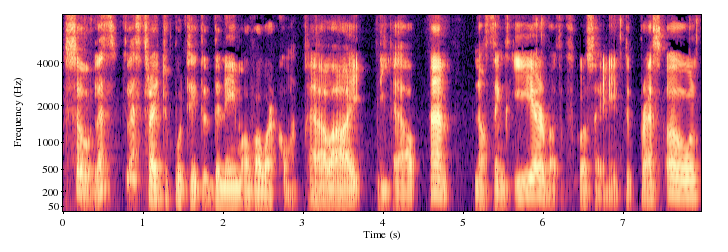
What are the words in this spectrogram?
so let's let's try to put it the name of our cone L-I-D-L and nothing here but of course I need to press all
